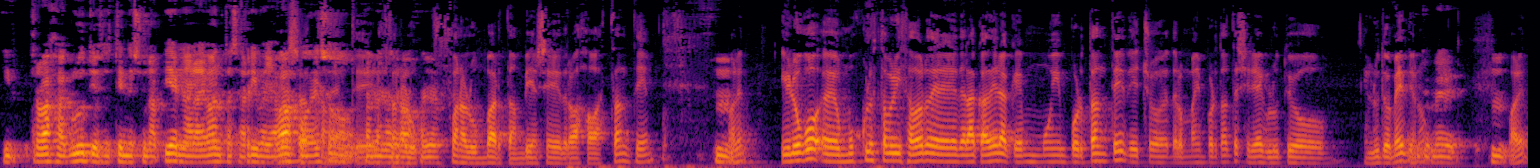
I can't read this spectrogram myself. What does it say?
Y trabaja glúteos, extiendes una pierna, la levantas arriba y abajo, eso también la lo zona, zona lumbar también se trabaja bastante. Hmm. Y luego eh, un músculo estabilizador de, la cadera que es muy importante, de hecho de los más importantes sería el glúteo, el glúteo medio, ¿no? Hmm. ¿Vale?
